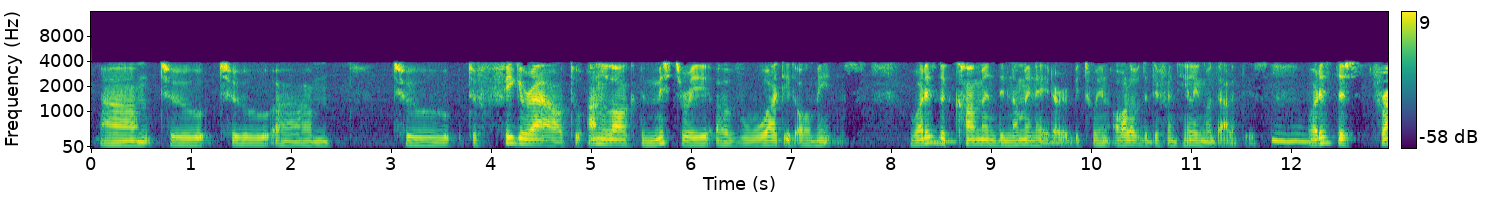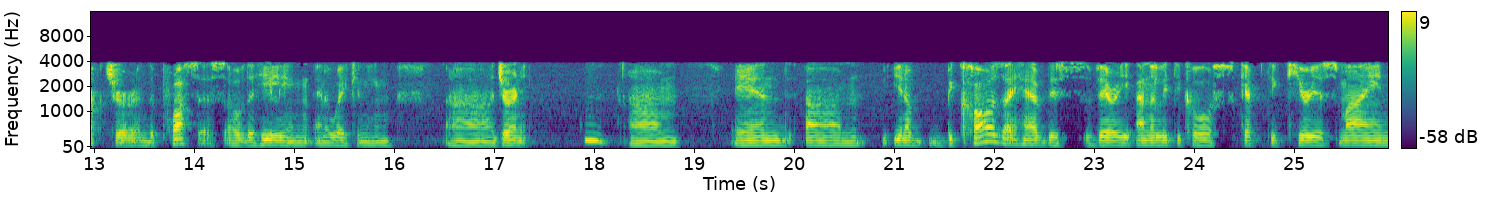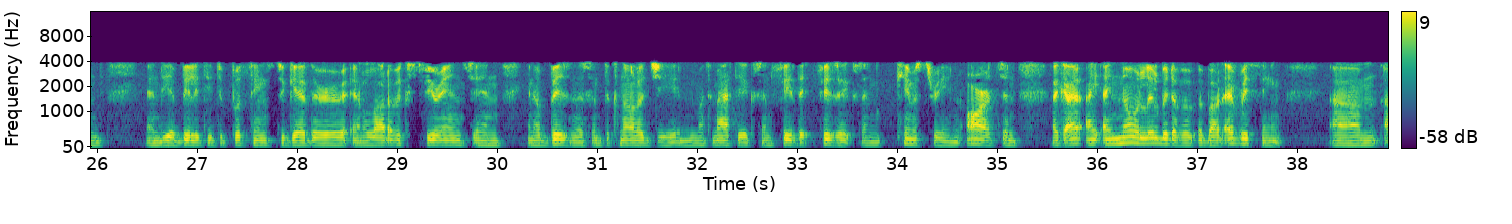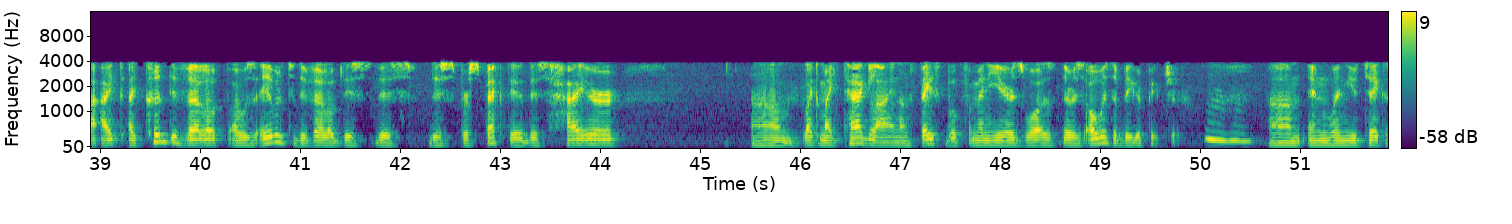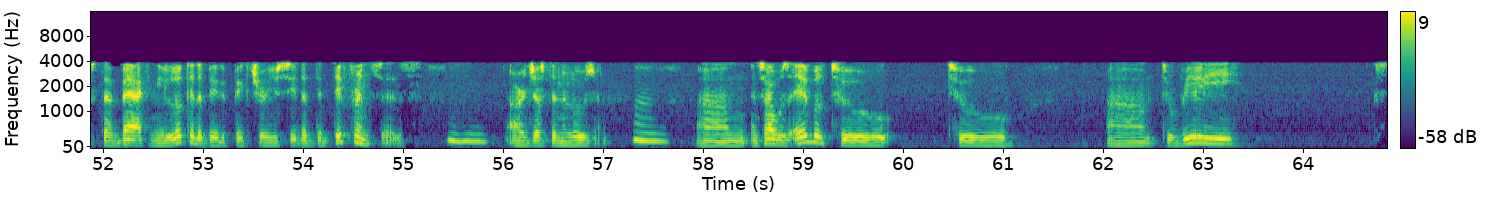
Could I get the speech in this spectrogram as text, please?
um, to to um, to to figure out to unlock the mystery of what it all means. What is the common denominator between all of the different healing modalities? Mm-hmm. What is the structure and the process of the healing and awakening uh, journey? Mm. Um, and um, you know, because I have this very analytical, skeptic, curious mind, and the ability to put things together, and a lot of experience in you know business and technology and mathematics and phys- physics and chemistry and arts, and like I, I know a little bit of, about everything. Um, I, I could develop. I was able to develop this this this perspective, this higher um, like my tagline on Facebook for many years was there's always a bigger picture. Mm-hmm. Um, and when you take a step back and you look at the bigger picture, you see that the differences mm-hmm. are just an illusion. Mm-hmm. Um, and so I was able to to um, to really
